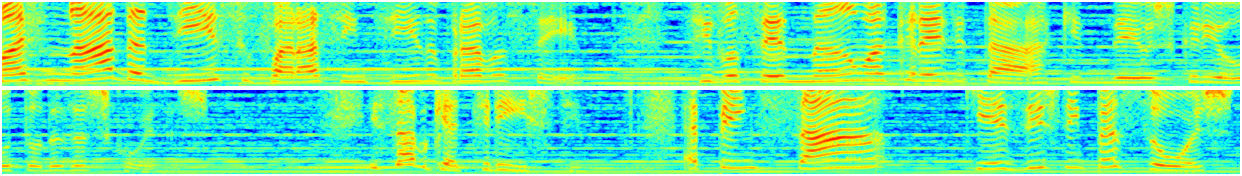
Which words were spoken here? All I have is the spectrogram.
Mas nada disso fará sentido para você se você não acreditar que Deus criou todas as coisas. E sabe o que é triste? É pensar que existem pessoas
